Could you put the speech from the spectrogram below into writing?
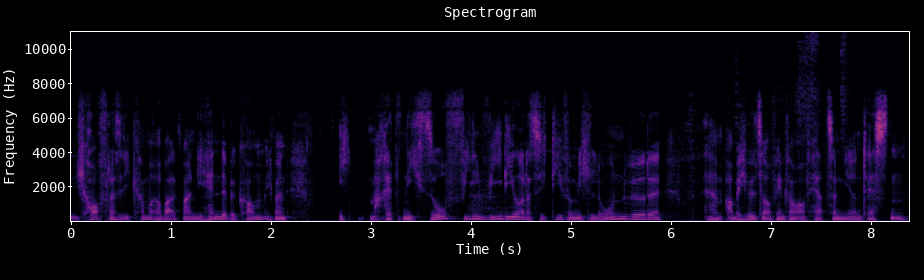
ich hoffe, dass ich die Kamera bald mal in die Hände bekomme. Ich meine, ich mache jetzt nicht so viel Video, dass sich die für mich lohnen würde, ähm, aber ich will es auf jeden Fall mal auf Herz und Nieren testen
